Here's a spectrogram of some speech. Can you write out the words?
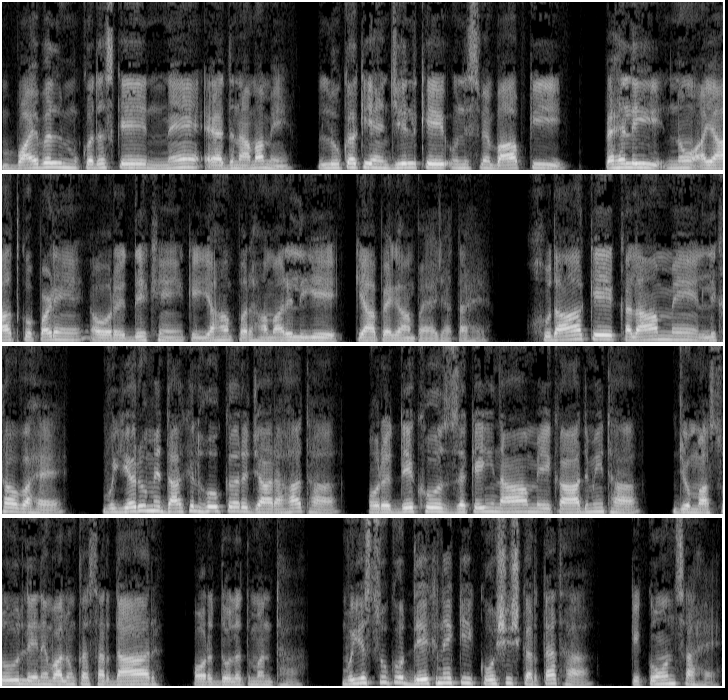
بائبل مقدس کے نئے عہد نامہ میں لوکا کی انجیل کے انیسویں باپ کی پہلی نو آیات کو پڑھیں اور دیکھیں کہ یہاں پر ہمارے لیے کیا پیغام پایا جاتا ہے۔ خدا کے کلام میں لکھا ہوا ہے، وہ یرو میں داخل ہو کر جا رہا تھا اور دیکھو زکی نام ایک آدمی تھا جو معصول لینے والوں کا سردار اور دولت مند تھا۔ وہ یسو کو دیکھنے کی کوشش کرتا تھا کہ کون سا ہے۔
